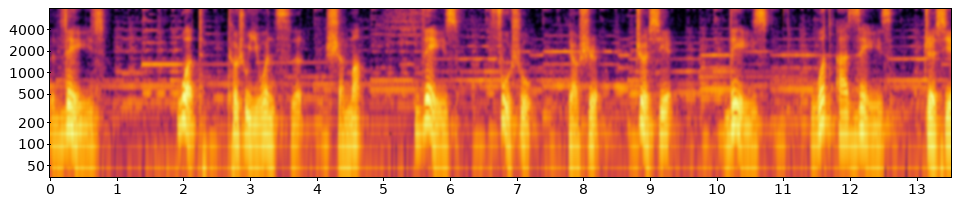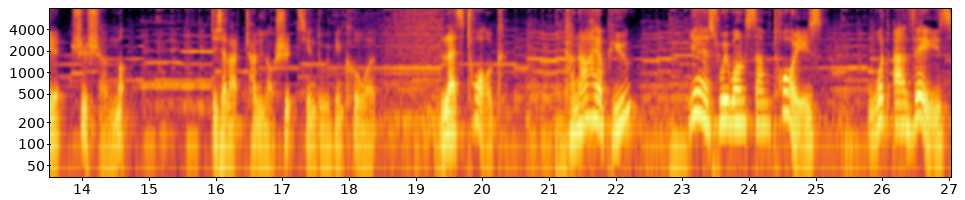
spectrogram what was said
these? What 特殊疑问词什么？These 复数表示 这些，these，what are these？这些是什么？接下来，查理老师先读一遍课文。Let's talk. Can I help you? Yes, we want some toys. What are these?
